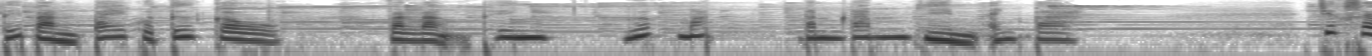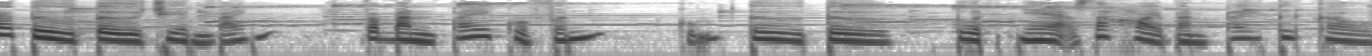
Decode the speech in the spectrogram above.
lấy bàn tay của tư cầu và lặng thinh ngước mắt đăm đăm nhìn anh ta. Chiếc xe từ từ chuyển bánh và bàn tay của Phấn cũng từ từ tuột nhẹ ra khỏi bàn tay tư cầu.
